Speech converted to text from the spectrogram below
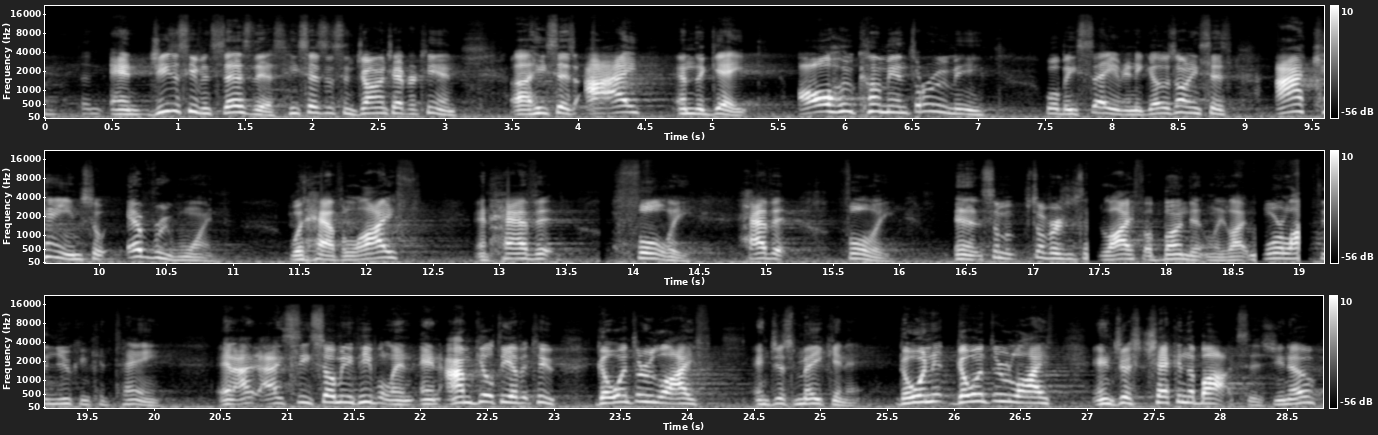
and Jesus even says this. He says this in John chapter 10. Uh, he says, I am the gate. All who come in through me will be saved. And he goes on, he says, I came so everyone would have life and have it fully. Have it fully. And some, some versions say life abundantly, like more life than you can contain. And I, I see so many people, and, and I'm guilty of it too, going through life and just making it. Going, it, going through life and just checking the boxes, you know?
